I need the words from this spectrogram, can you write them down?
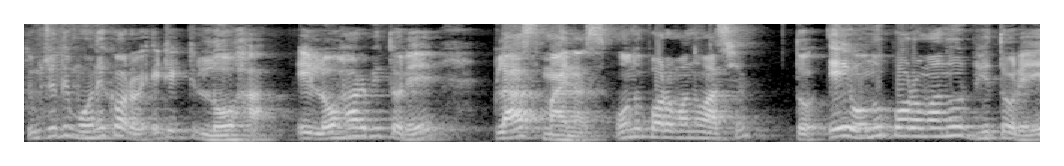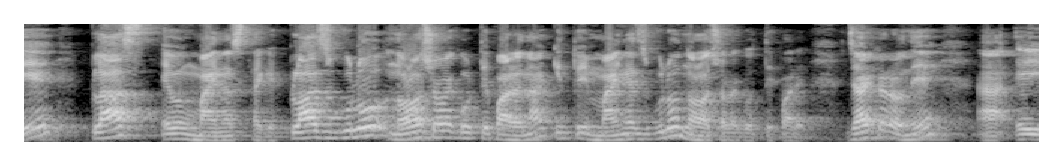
তুমি যদি মনে করো, এটি একটি লোহা। এই লোহার ভিতরে প্লাস মাইনাস অনুপরমাণু আছে। তো এই অনুপরমাণুর ভেতরে প্লাস এবং মাইনাস থাকে। প্লাসগুলো নড়াচড়া করতে পারে না, কিন্তু এই মাইনাসগুলো নড়াচড়া করতে পারে। যার কারণে এই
